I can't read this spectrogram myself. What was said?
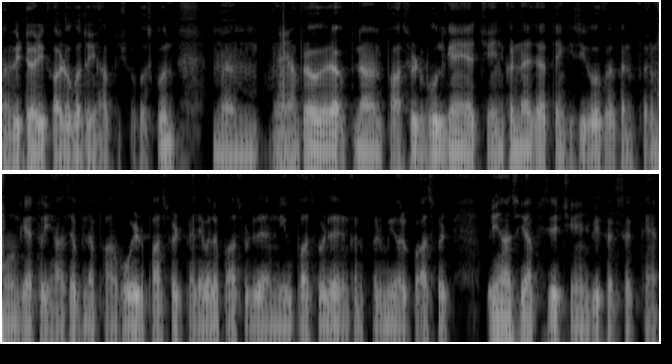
वीडियो रिकॉर्ड होगा तो यहाँ पे शो उसको यहाँ पर अगर अपना पासवर्ड भूल गए या चेंज करना चाहते हैं, किसी को अगर कन्फर्म हो गया तो यहाँ से अपना ओल्ड पासवर्ड पहले वाला पासवर्ड देना न्यू पासवर्ड देना कन्फर्म योर पासवर्ड तो यहाँ से आप इसे चेंज भी कर सकते हैं।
